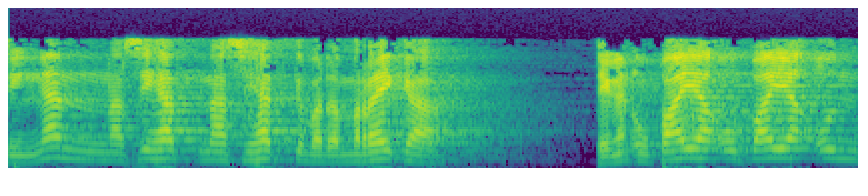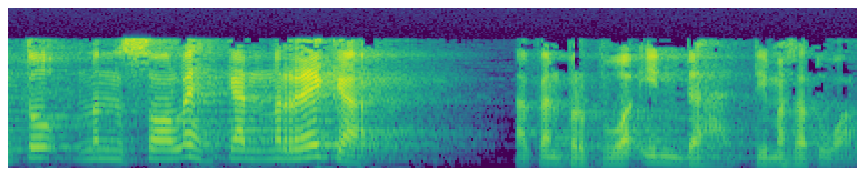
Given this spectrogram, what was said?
dengan nasihat-nasihat kepada mereka dengan upaya-upaya untuk mensolehkan mereka akan berbuah indah di masa tua.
